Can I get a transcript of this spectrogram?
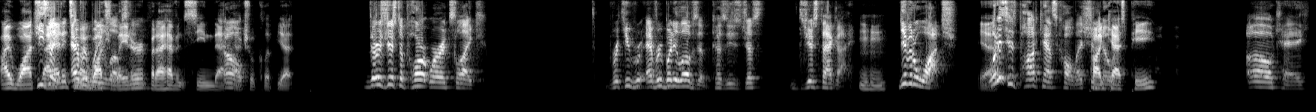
I watched. He's I like, added to my watch later, him. but I haven't seen that Oh. actual clip yet. There's just a part where it's like Ricky. Everybody loves him because he's just just that guy. Mm-hmm. Give it a watch. Yeah. What is his podcast called? I should know. podcast P? Okay,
